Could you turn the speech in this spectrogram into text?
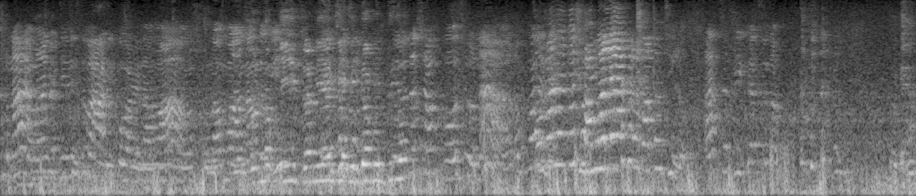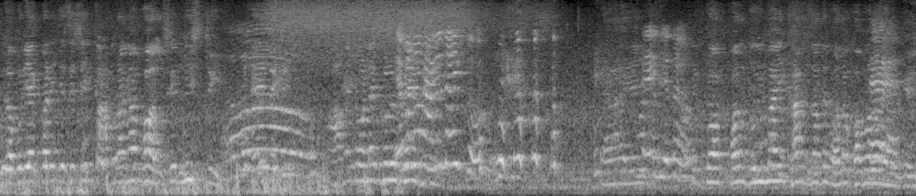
শোনা এমন একটা জিনিস তো আর করে না মা আমার শোনা মা না তুমি। তোমরা সব বোঝো না তোমরা তো সকালে আসার কথা ছিল। আচ্ছা ঠিক আছে নাও। দুর্গাপুরি একবারই গেছে সেই কামরাঙা ফল সে মিষ্টি। অনেকগুলো হ্যাঁ, ফল দুই মাই খাক যাতে ভালো খবর হয় হ্যাঁ।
